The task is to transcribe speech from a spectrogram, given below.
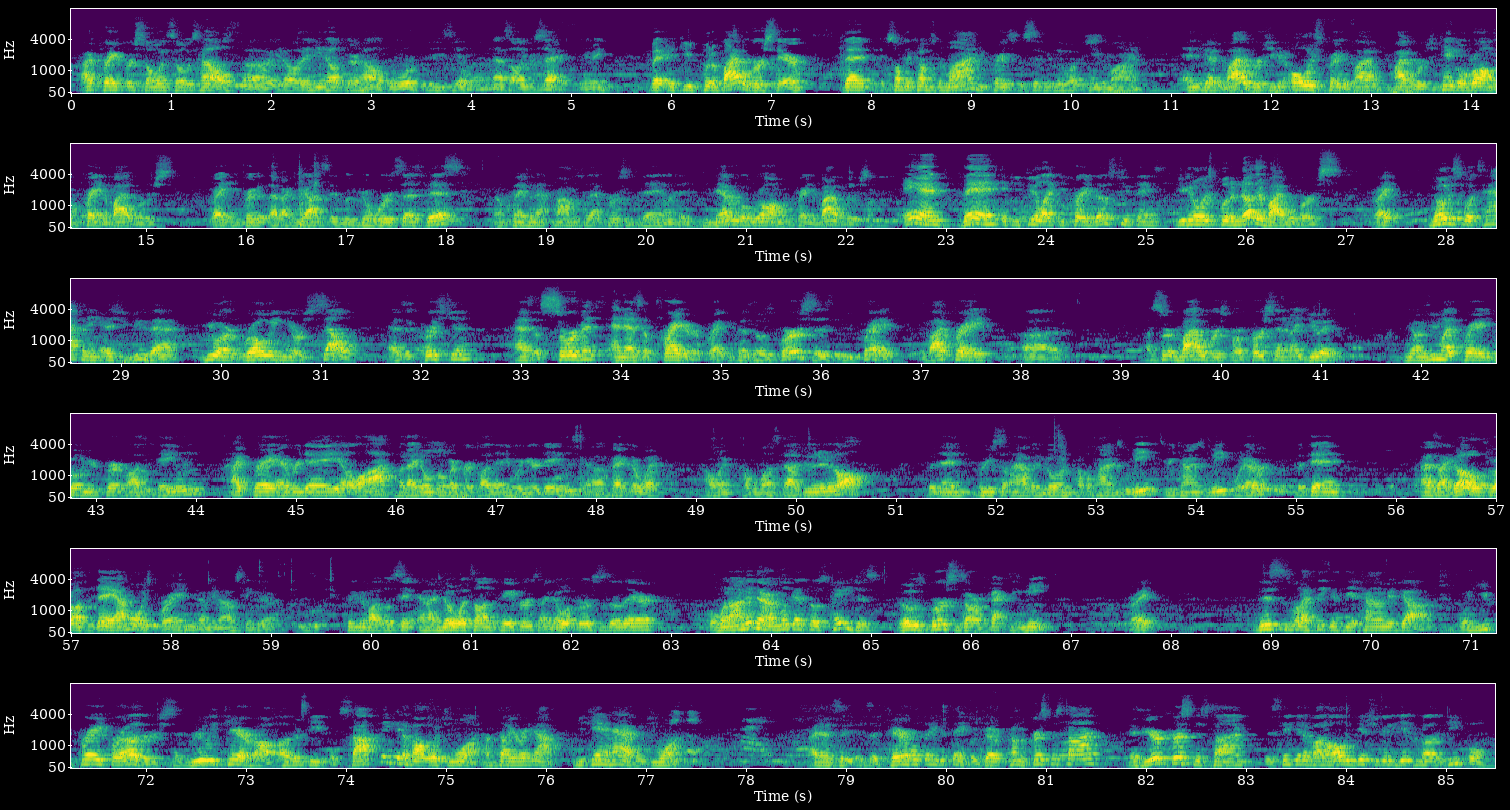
I pray for so and so's health. Uh, you know, they need help with their health, Lord, please heal them. And that's all you say. You know I mean? But if you put a Bible verse there, then if something comes to mind, you pray specifically what came to mind. And if you have the Bible verse, you can always pray the Bible, Bible verse. You can't go wrong with praying a Bible verse, right? You pray that back to God say, Your word says this. I'm claiming that promise for that person today, and like. You never go wrong with praying a Bible verse. And then, if you feel like you prayed those two things, you can always put another Bible verse, right? Notice what's happening as you do that. You are growing yourself as a Christian, as a servant, and as a prayer, right? Because those verses that you pray, if I pray uh, a certain Bible verse for a person and I do it, you know, you might pray, go in your prayer closet daily, I pray every day a lot, but I don't go my prayer closet anywhere near daily. Uh, in fact, I went I went a couple months without doing it at all. But then recently I've been going a couple times a week, three times a week, whatever. But then as I go throughout the day, I'm always praying. I mean, I was thinking thinking about those things, and I know what's on the papers. I know what verses are there. But when I'm in there, I'm looking at those pages. Those verses are affecting me, right? This is what I think is the economy of God. When you pray for others and really care about other people, stop thinking about what you want. I'm telling you right now, you can't have what you want. And it's a, it's a terrible thing to think. But you've got to come to Christmas time. If your Christmas time is thinking about all the gifts you're going to get from other people,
